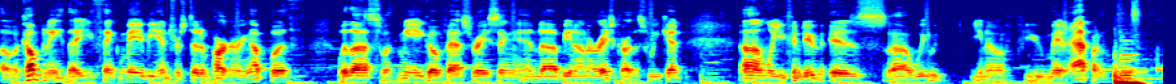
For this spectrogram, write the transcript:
of a company that you think may be interested in partnering up with with us, with me, Go Fast Racing, and uh, being on our race car this weekend, um, what you can do is uh, we would, you know, if you made it happen.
